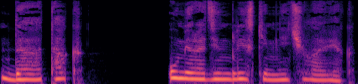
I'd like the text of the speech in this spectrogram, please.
«Да, так. Умер один близкий мне человек».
